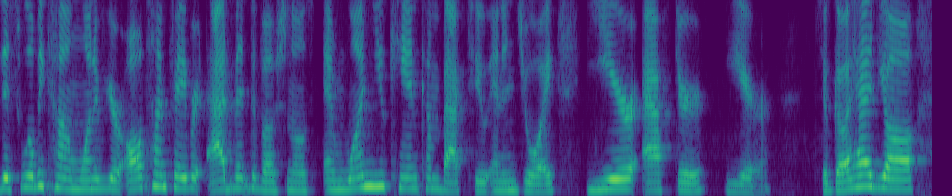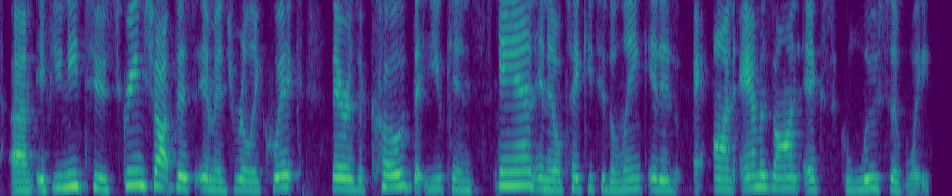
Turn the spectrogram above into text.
This will become one of your all time favorite Advent devotionals and one you can come back to and enjoy year after year. So go ahead, y'all. Um, if you need to screenshot this image really quick, there is a code that you can scan and it'll take you to the link. It is on Amazon exclusively.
